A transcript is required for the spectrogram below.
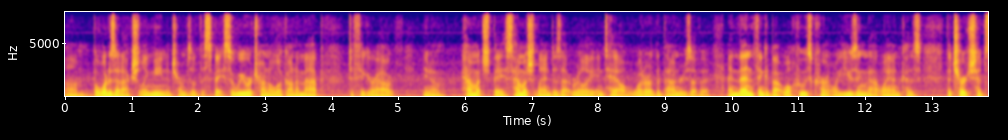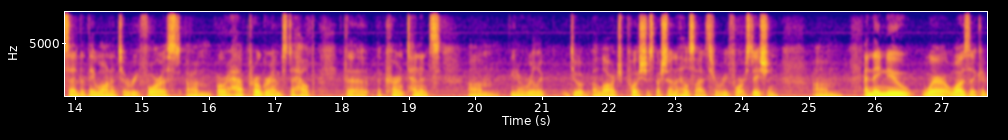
um, but what does that actually mean in terms of the space? So we were trying to look on a map to figure out, you know, how much space, how much land does that really entail? What are the boundaries of it? And then think about, well, who's currently using that land? Because the church had said that they wanted to reforest um, or have programs to help the the current tenants, um, you know, really do a, a, large push, especially on the hillsides for reforestation. Um, and they knew where it was. They could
